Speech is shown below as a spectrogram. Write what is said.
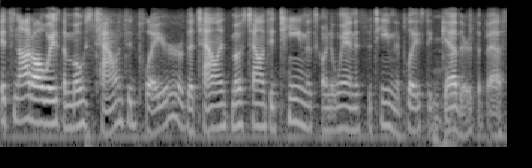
it's not always the most talented player or the talent most talented team that's going to win. It's the team that plays together the best.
